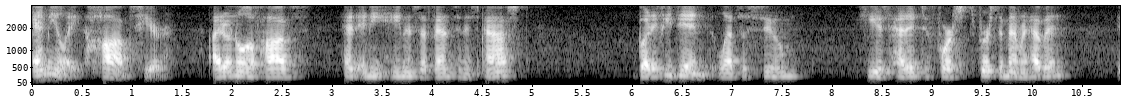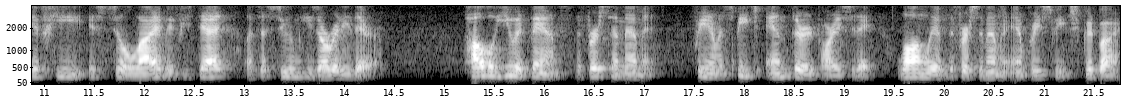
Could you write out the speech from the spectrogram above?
emulate Hobbs here. I don't know if Hobbs had any heinous offense in his past, but if he didn't, let's assume he is headed to First, First Amendment heaven. If he is still alive, if he's dead, let's assume he's already there. How will you advance the First Amendment, freedom of speech, and third parties today? Long live the First Amendment and free speech. Goodbye.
